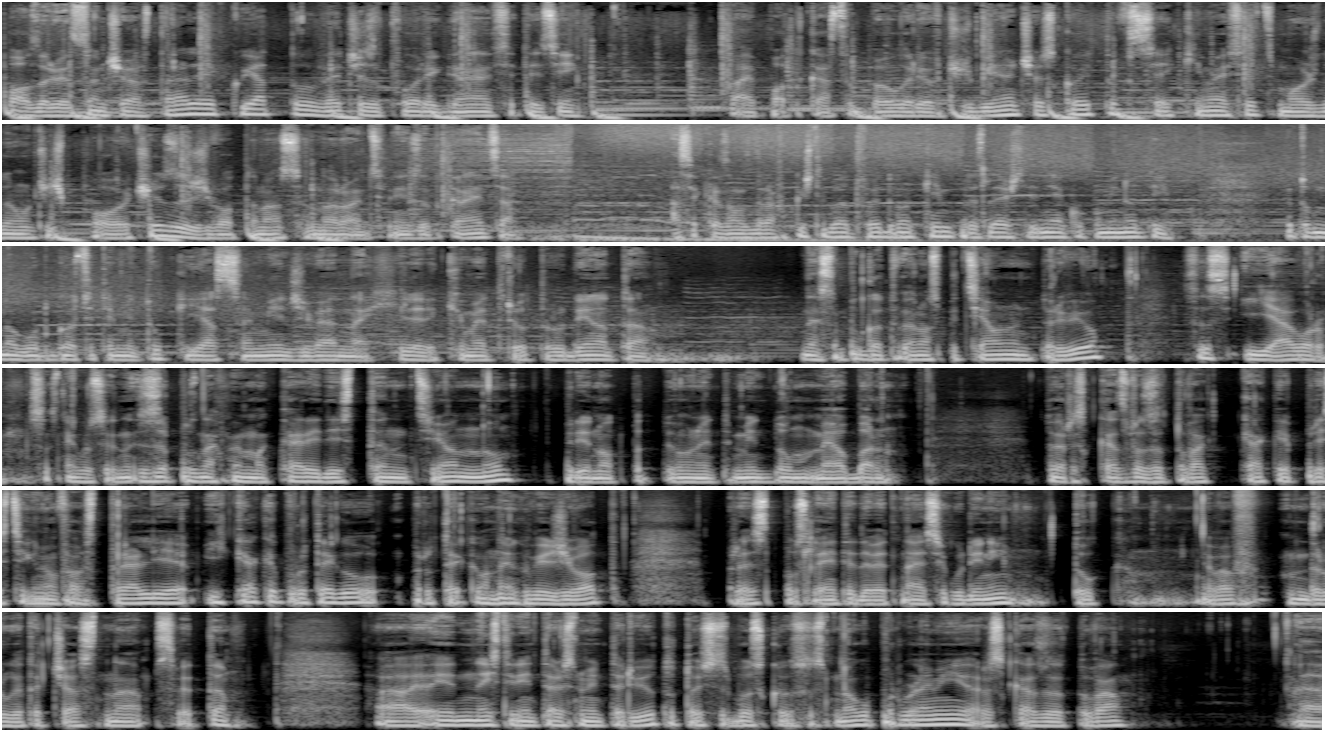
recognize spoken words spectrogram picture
Поздрави от Слънчева Австралия, която вече затвори границите си. Това е подкаст от Българи в чужбина, чрез който всеки месец можеш да научиш повече за живота на сънародниците ни зад граница. Аз се казвам Здравко и ще бъда твой домакин през следващите няколко минути. Като много от гостите ми тук и аз самият живея на хиляди километри от родината. Днес съм подготвил едно специално интервю с Явор. С него се запознахме макар и дистанционно при едно от пътуването ми до Мелбърн. Той разказва за това как е пристигнал в Австралия и как е протекал, протекал неговия живот през последните 19 години тук, в другата част на света. А, е наистина интересно интервюто. Той се сблъскал с много проблеми, разказва за това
